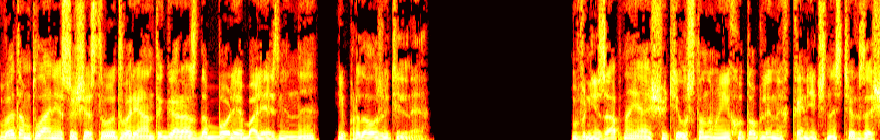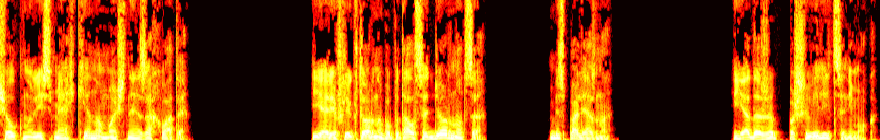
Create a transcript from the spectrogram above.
В этом плане существуют варианты гораздо более болезненные и продолжительные. Внезапно я ощутил, что на моих утопленных конечностях защелкнулись мягкие, но мощные захваты. Я рефлекторно попытался дернуться, Бесполезно. Я даже пошевелиться не мог.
